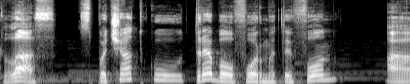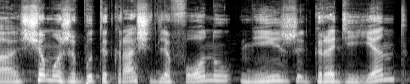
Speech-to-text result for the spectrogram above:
Клас! Спочатку треба оформити фон. А що може бути краще для фону, ніж градієнт?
